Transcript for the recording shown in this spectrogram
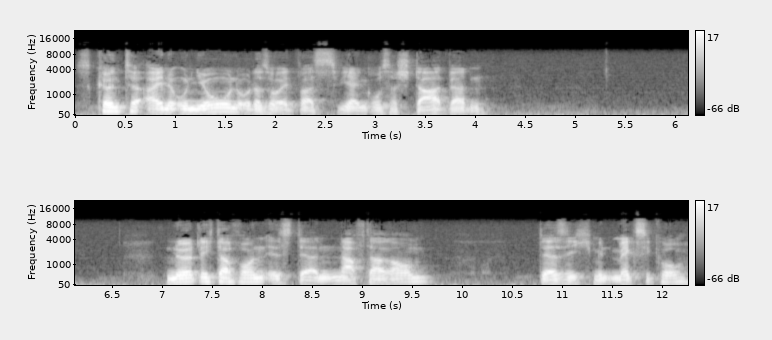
Es könnte eine Union oder so etwas wie ein großer Staat werden. Nördlich davon ist der NAFTA-Raum, der sich mit Mexiko,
